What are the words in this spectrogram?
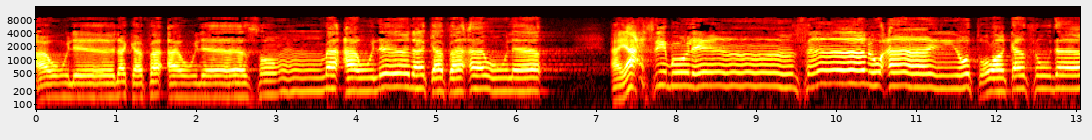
أولى لك فأولى ثم أولى لك فأولى. أيحسب الإنسان أن يترك سدى؟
